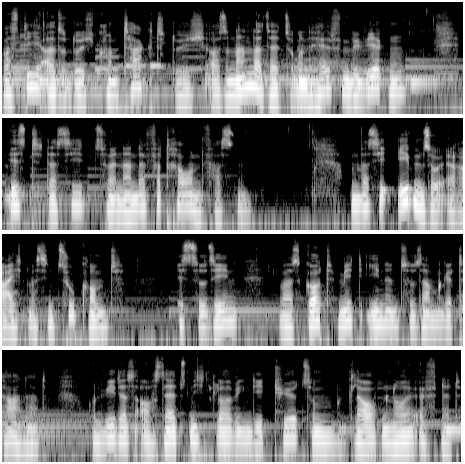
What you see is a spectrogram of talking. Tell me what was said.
Was die also durch Kontakt, durch Auseinandersetzung und Helfen bewirken, ist, dass sie zueinander Vertrauen fassen. Und was sie ebenso erreichen, was hinzukommt, ist zu sehen, was Gott mit ihnen zusammen getan hat und wie das auch selbst Nichtgläubigen die Tür zum Glauben neu öffnet.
